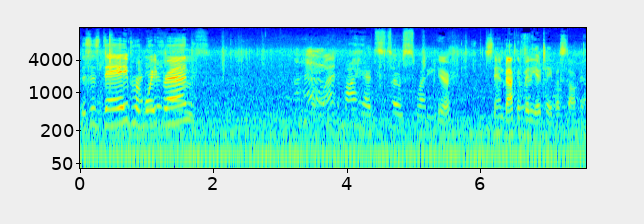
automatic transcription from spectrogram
This is Dave, her boyfriend. What? Uh-huh. My head's so sweaty. Here, stand back and videotape us talking.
